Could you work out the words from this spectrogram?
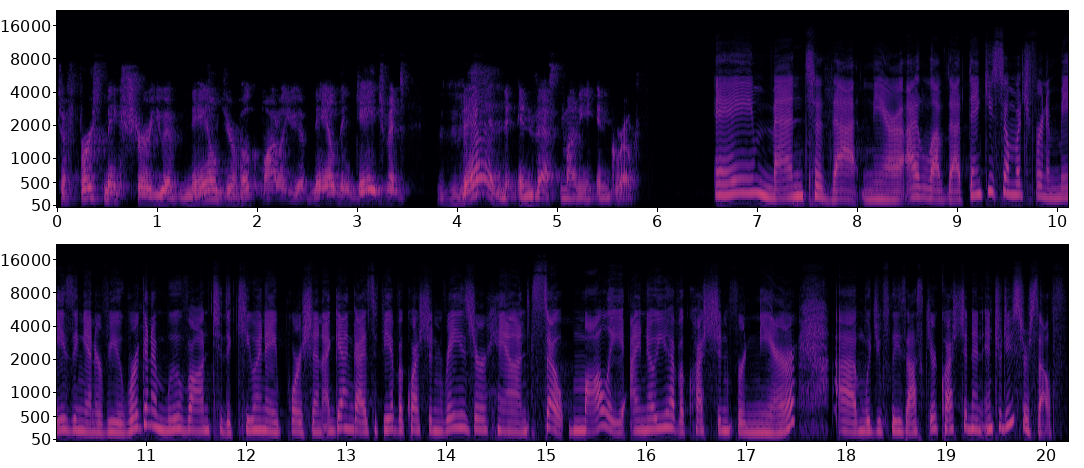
to first make sure you have nailed your hook model, you have nailed engagement, then invest money in growth. Amen to that, Nir. I love that. Thank you so much for an amazing interview. We're going to move on to the Q&A portion. Again, guys, if you have a question, raise your hand. So, Molly, I know you have a question for Nir. Um, would you please ask your question and introduce yourself?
